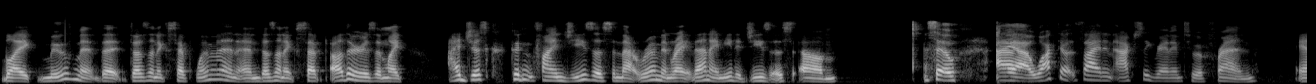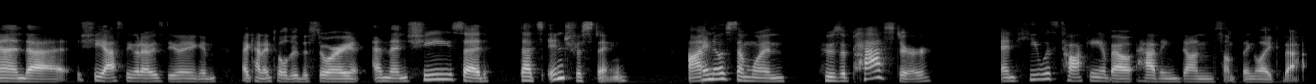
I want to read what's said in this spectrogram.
like movement that doesn't accept women and doesn't accept others. And like I just couldn't find Jesus in that room. And right then I needed Jesus. Um, so I uh, walked outside and actually ran into a friend. And uh, she asked me what I was doing. And I kind of told her the story. And then she said that's interesting. I know someone who's a pastor and he was talking about having done something like that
